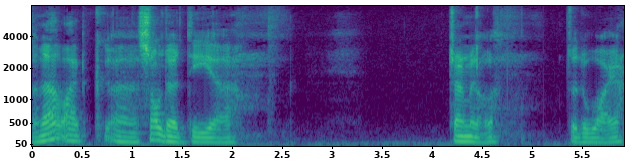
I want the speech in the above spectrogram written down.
so now I've uh, soldered the uh, terminal to the wire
